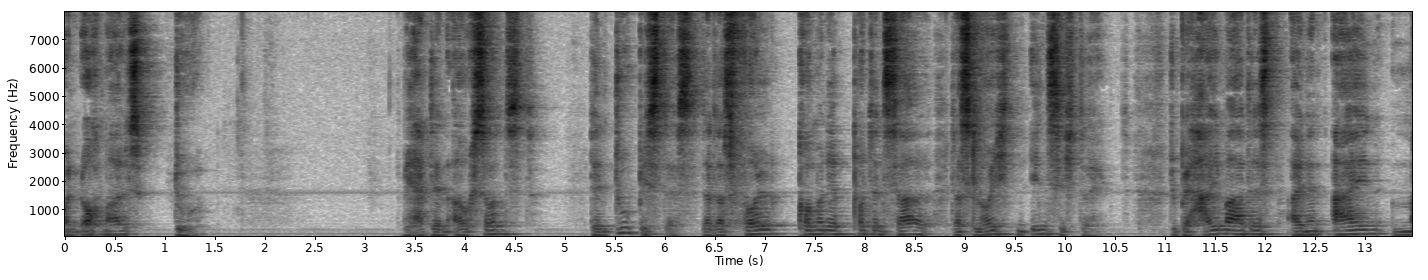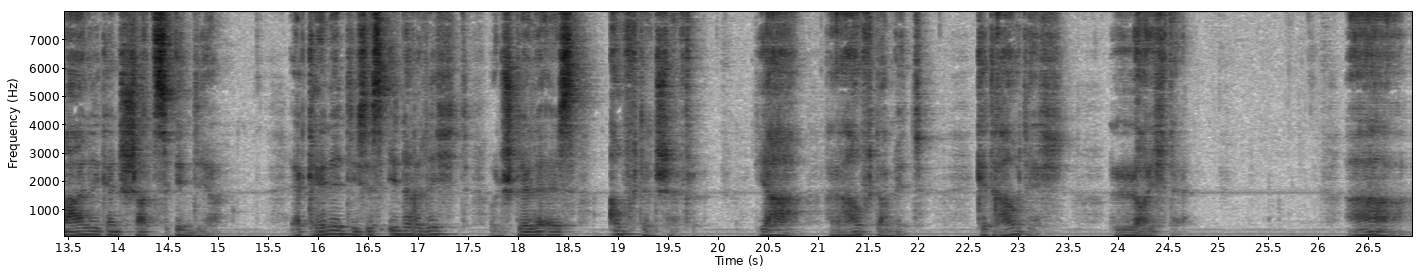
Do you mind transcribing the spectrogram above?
und nochmals du. Wer denn auch sonst? Denn du bist es, der das vollkommene Potenzial, das Leuchten in sich trägt. Du beheimatest einen einmaligen Schatz in dir. Erkenne dieses innere Licht und stelle es auf den Scheffel. Ja, rauf damit. Getrau dich. Leuchte. Ah,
